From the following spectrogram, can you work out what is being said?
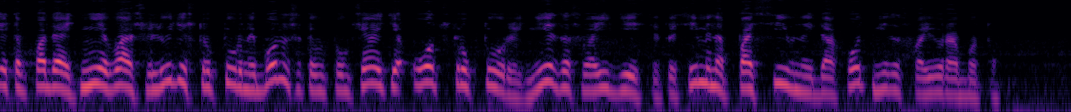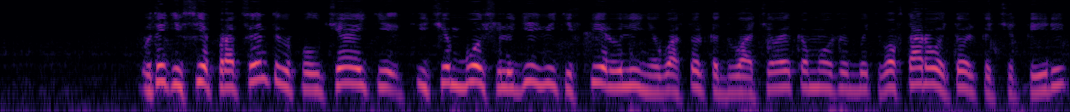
это попадает не ваши люди, структурный бонус это вы получаете от структуры, не за свои действия. То есть именно пассивный доход не за свою работу. Вот эти все проценты вы получаете, и чем больше людей, видите, в первой линии у вас только 2 человека может быть, во второй только 4,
